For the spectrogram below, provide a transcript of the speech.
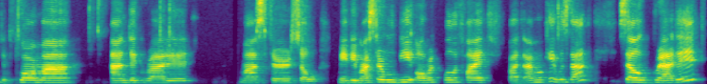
diploma, undergraduate, master. So maybe master will be overqualified, but I'm okay with that. So graduate,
